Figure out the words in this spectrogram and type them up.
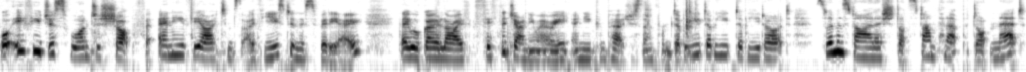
Or if you just want to shop for any of the items that I've used in this video, they will go live 5th of January and you can purchase them from www.slimmandstylish.stampinup.net,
